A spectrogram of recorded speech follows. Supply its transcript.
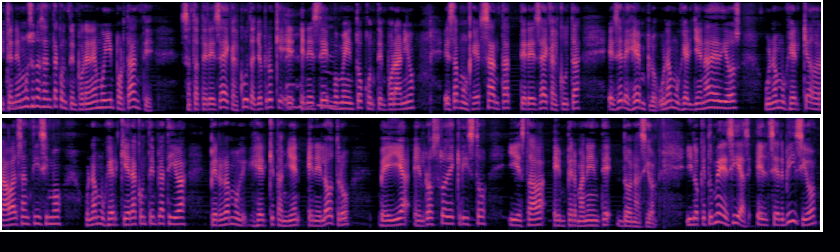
Y tenemos una santa contemporánea muy importante, Santa Teresa de Calcuta. Yo creo que en este momento contemporáneo, esta mujer santa Teresa de Calcuta es el ejemplo, una mujer llena de Dios, una mujer que adoraba al Santísimo, una mujer que era contemplativa, pero una mujer que también en el otro veía el rostro de Cristo y estaba en permanente donación. Y lo que tú me decías, el servicio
